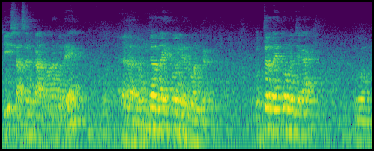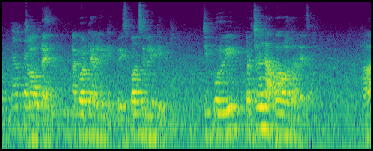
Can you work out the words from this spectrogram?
की शासन कारभारामध्ये उत्तरदायित्व निर्माण करणे. उत्तरदायित्व म्हणजे काय? जबाबदारी. अकाउंटेबिलिटी रिस्पॉन्सिबिलिटी जी पूर्वी प्रचंड अभाव होता त्याचा. हा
